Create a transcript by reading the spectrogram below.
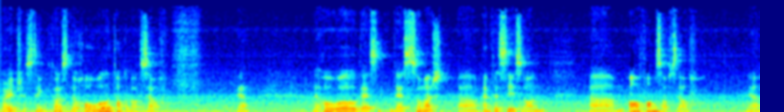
very interesting because the whole world talk about self. Yeah, the whole world there's there's so much uh, emphasis on um, all forms of self. Yeah,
